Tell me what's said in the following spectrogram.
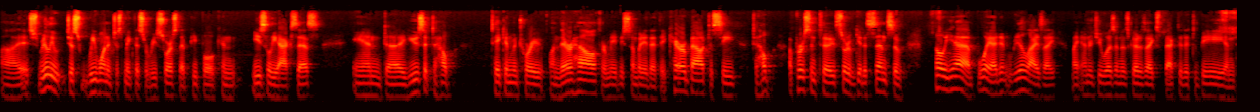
Uh, it's really just we want to just make this a resource that people can easily access and uh, use it to help take inventory on their health or maybe somebody that they care about to see to help a person to sort of get a sense of oh yeah boy i didn't realize i my energy wasn't as good as i expected it to be. And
